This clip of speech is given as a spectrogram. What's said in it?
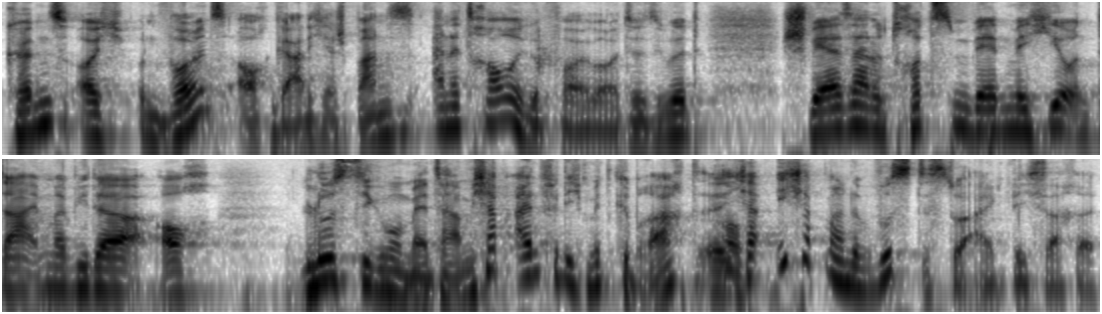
können es euch und wollen es auch gar nicht ersparen. Es ist eine traurige Folge heute. Sie wird schwer sein und trotzdem werden wir hier und da immer wieder auch lustige Momente haben. Ich habe einen für dich mitgebracht. Äh, Ich habe ich hab mal eine Wusstest du eigentlich Sache.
